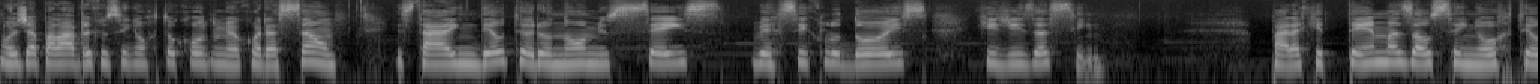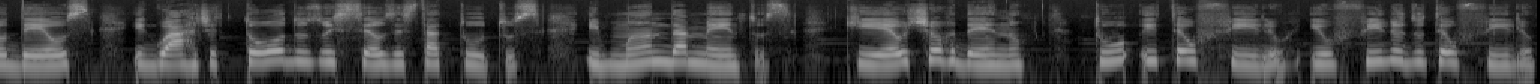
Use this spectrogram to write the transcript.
Hoje a palavra que o Senhor tocou no meu coração está em Deuteronômio 6, versículo 2, que diz assim: Para que temas ao Senhor teu Deus e guarde todos os seus estatutos e mandamentos que eu te ordeno, tu e teu filho e o filho do teu filho,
